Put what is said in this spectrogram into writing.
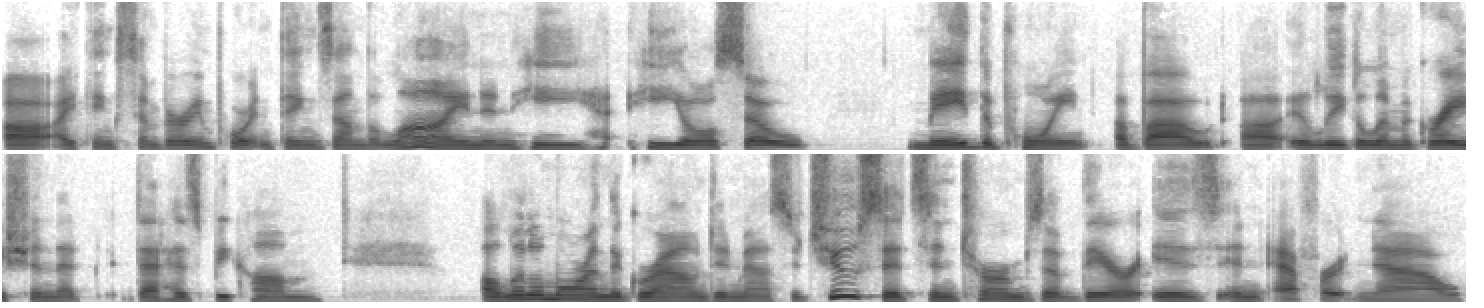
uh, I think some very important things on the line, and he he also made the point about uh, illegal immigration that that has become a little more on the ground in Massachusetts in terms of there is an effort now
